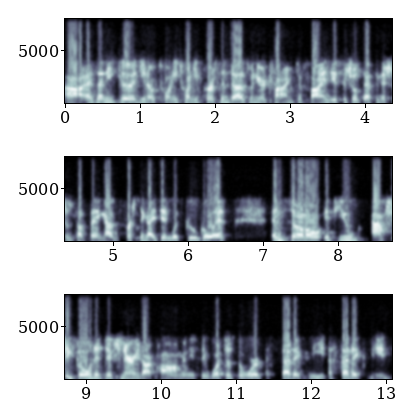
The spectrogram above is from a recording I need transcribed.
uh, as any good, you know, 2020 person does when you're trying to find the official definition of something, uh, the first thing I did was Google it. And so if you actually go to dictionary.com and you say, what does the word ascetic mean, ascetic mean?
